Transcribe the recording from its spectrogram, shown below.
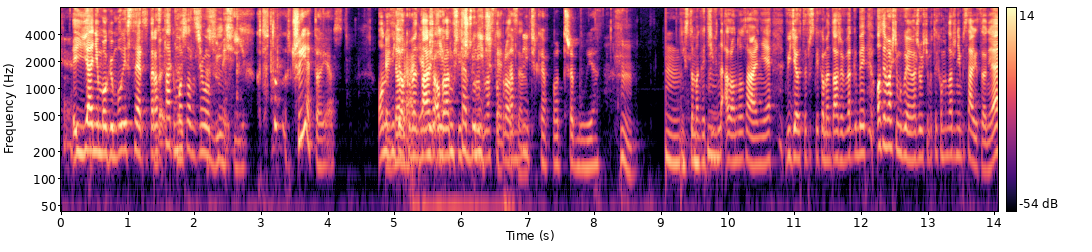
I ja nie mogę, moje serce teraz Be- tak to mocno zaczęło bić. Ich. Kto to, czyje to jest? On Ej, widział dobra, komentarze ja- o jakąś bractwie szczurów na tabliczkę, 100%. Tabliczkę potrzebuję. Hmm. Hmm. Jest to mega dziwne, ale on totalnie widział te wszystkie komentarze. Jakby o tym właśnie mówiłem, żebyście mu tych komentarzy nie pisali, co nie?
